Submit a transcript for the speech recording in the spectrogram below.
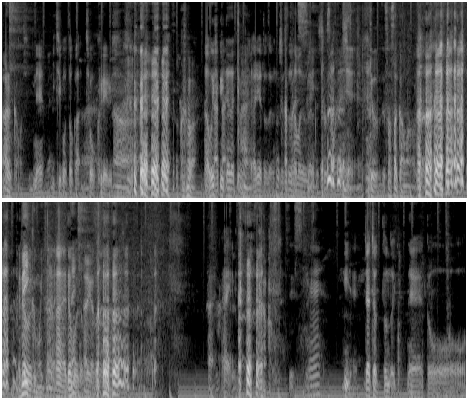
あるかもしれないね。いちごとか超くれるし。あ。美味しくいただきましたはいありがとうございます。ごちそうさまでございまです今日で笹かまの レイクもいただいて、ね、はいどうもどうも。ありがとうございます。はい。はい。た ですね。いいね。じゃあちょっとどんどん行こう。えっと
